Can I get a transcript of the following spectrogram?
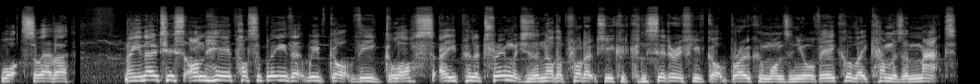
whatsoever. Now you notice on here possibly that we've got the gloss A-pillar trim, which is another product you could consider if you've got broken ones in your vehicle. They come as a matte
